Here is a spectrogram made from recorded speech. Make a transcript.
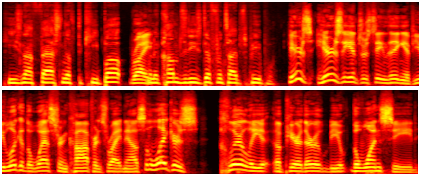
he's not fast enough to keep up. Right. When it comes to these different types of people. Here's here's the interesting thing. If you look at the Western Conference right now, so the Lakers clearly appear there will be the one seed,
